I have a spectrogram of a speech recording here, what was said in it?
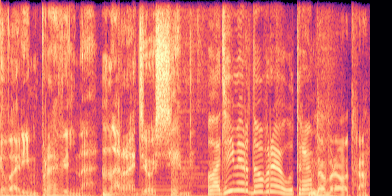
Говорим правильно на Радио 7. Владимир, доброе утро. Доброе утро.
